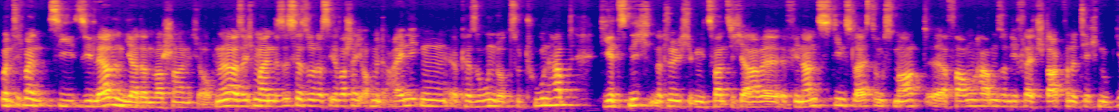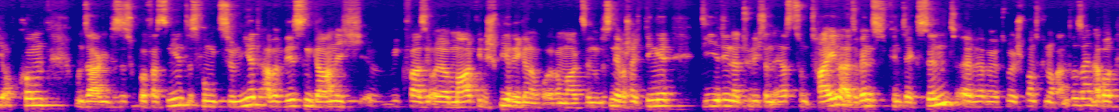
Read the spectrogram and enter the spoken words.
Und ich meine, Sie, Sie lernen ja dann wahrscheinlich auch. Ne? Also ich meine, es ist ja so, dass ihr wahrscheinlich auch mit einigen äh, Personen dort zu tun habt, die jetzt nicht natürlich irgendwie 20 Jahre Finanzdienstleistungsmarkt äh, Erfahrung haben, sondern die vielleicht stark von der Technologie auch kommen und sagen, das ist super faszinierend, das funktioniert, aber wissen gar nicht, wie quasi euer Markt, wie die Spielregeln auf eurem Markt sind. Und das sind ja wahrscheinlich Dinge, die ihr denen natürlich dann erst zum Teil, also wenn es Fintechs sind, äh, wir haben ja darüber gesprochen, es können auch andere sein, aber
